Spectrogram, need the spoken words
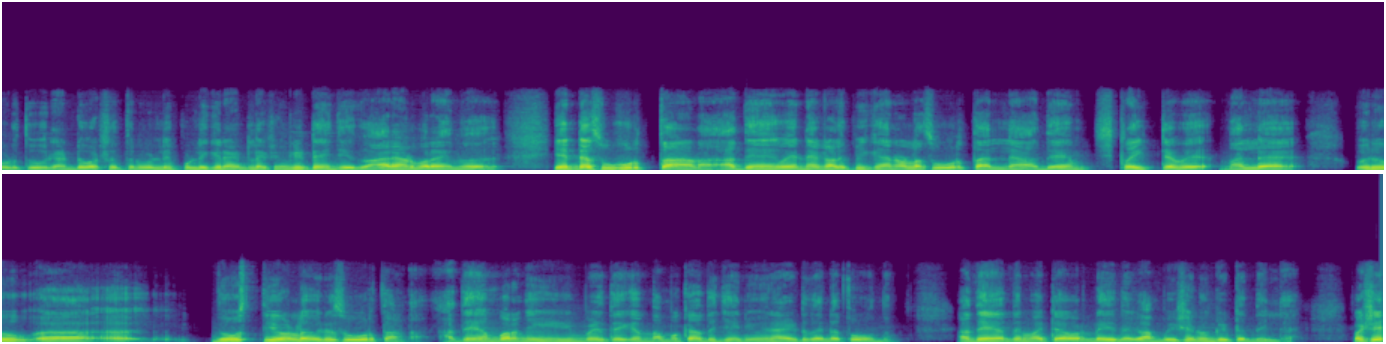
കൊടുത്തു. രണ്ട് വർഷത്തിനുള്ളിൽ പുള്ളിക്ക് രണ്ട് ലക്ഷം കിട്ടുകയും ചെയ്തു. ആരാണ് പറയുന്നത്? എന്റെ സുഹൃത്താണ്. അദ്ദേഹം എന്നെ കളിപ്പിക്കാനുള്ള സുഹൃത്തല്ല. അദ്ദേഹം സ്ട്രൈറ്റ് അവേ നല്ല ഒരു ദോസ്തിയുള്ള ഒരു സുഹൃത്താണ്. അദ്ദേഹം പറഞ്ഞു കഴിയുമ്പോഴത്തേക്കും നമുക്കത് ജെന്യൂനായിട്ട് തന്നെ തോന്നും. അദ്ദേഹത്തിന് മറ്റവരുടെ നിന്ന് കമ്മീഷനും കിട്ടുന്നില്ല. പക്ഷേ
